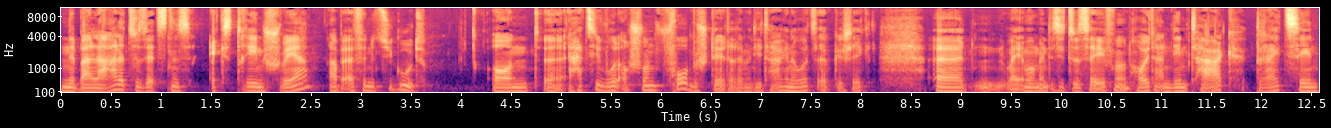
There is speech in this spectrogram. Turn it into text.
eine Ballade zu setzen ist extrem schwer, aber er findet sie gut. Und äh, er hat sie wohl auch schon vorbestellt, hat er mir die Tage eine WhatsApp geschickt, äh, weil im Moment ist sie zu safen und heute an dem Tag, 13.,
